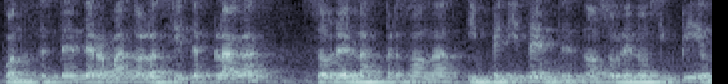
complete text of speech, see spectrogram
Cuando se estén derramando las siete plagas sobre las personas impenitentes, ¿no? Sobre los impíos.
